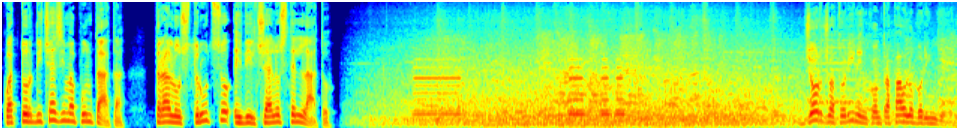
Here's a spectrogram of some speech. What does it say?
Quattordicesima puntata. Tra lo struzzo ed il cielo stellato. Giorgio a Torino incontra Paolo Boringhieri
